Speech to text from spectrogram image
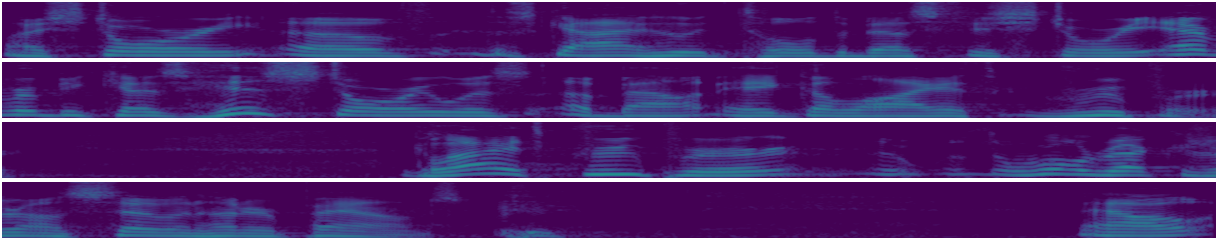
my story of this guy who had told the best fish story ever because his story was about a Goliath grouper. Goliath grouper, the world record is around 700 pounds. now,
